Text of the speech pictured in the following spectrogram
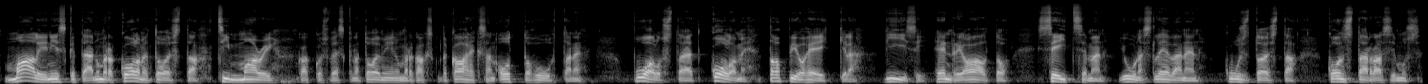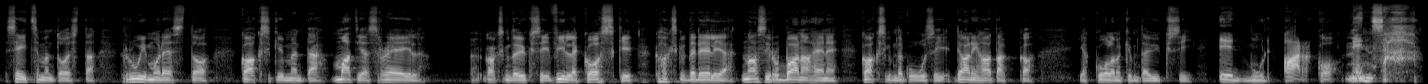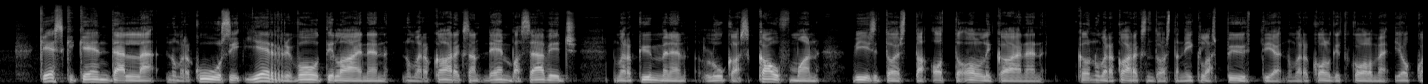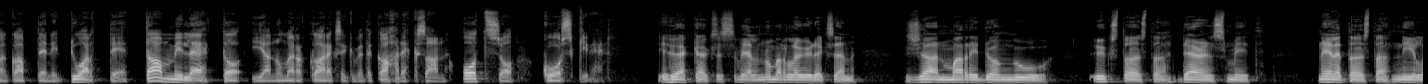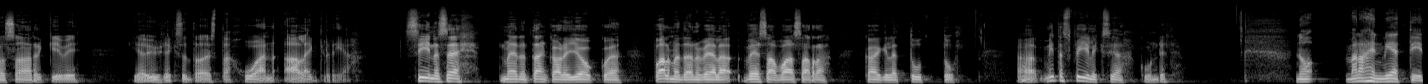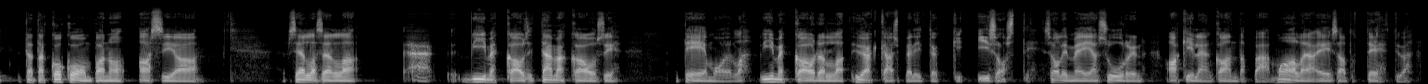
Maaliin isketään numero 13 Tim Murray, kakkosveskana toimii numero 28 Otto Huhtanen. Puolustajat kolme Tapio Heikkilä, viisi Henri Aalto, seitsemän Juunas Levänen, 16 Konstan Rasimus, 17 Rui Modesto, 20 Matias Reil, 21 Ville Koski, 24 Nasiru Banahene, 26 Dani Hatakka ja 31 Edmund Arko Mensa. Keskikentällä numero 6 Jerry Voutilainen, numero 8 Demba Savage, numero 10 Lukas Kaufman, 15 Otto Ollikainen, numero 18 Niklas Pyyhtiä, numero 33 joukkueen kapteeni Duarte Tammilehto ja numero 88 Otso Koskinen. Ja hyökkäyksessä vielä numerolla 9 Jean-Marie Dongu, 11 Darren Smith, 14 Niilo Saarikivi ja 19 Juan Allegria. Siinä se meidän tämän kauden joukkue. Valmentajana vielä Vesa Vasara, kaikille tuttu. mitäs fiiliksiä, kundit? No mä lähdin miettimään tätä kokoonpanoasiaa sellaisella äh, viime kausi, tämä kausi teemoilla. Viime kaudella hyökkäyspeli tökki isosti. Se oli meidän suurin akileen kantapää. Maaleja ei saatu tehtyä.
